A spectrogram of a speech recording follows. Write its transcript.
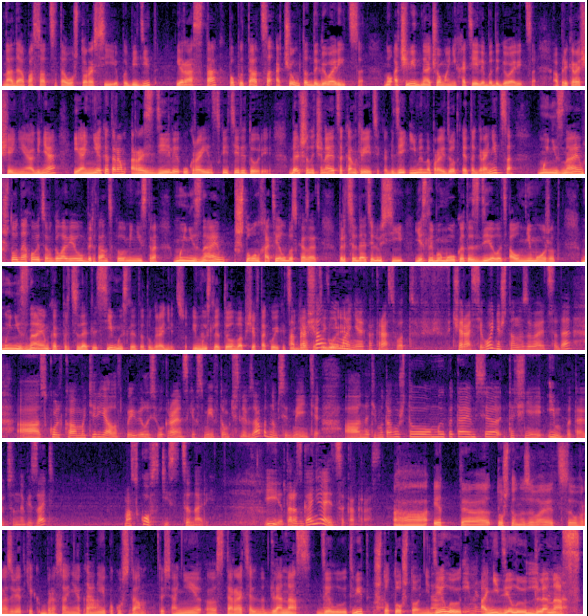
надо опасаться того, что Россия победит, и раз так, попытаться о чем-то договориться – ну, очевидно, о чем они хотели бы договориться. О прекращении огня и о некотором разделе украинской территории. Дальше начинается конкретика, где именно пройдет эта граница. Мы не знаем, что находится в голове у британского министра. Мы не знаем, что он хотел бы сказать председателю Си, если бы мог это сделать, а он не может. Мы не знаем, как председатель Си мыслит эту границу. И мыслит ли он вообще в такой категории. Обращал внимание как раз вот вчера-сегодня, что называется, да, а сколько материалов появилось в украинских СМИ, в том числе в западном сегменте, а, на тему того, что мы пытаемся, точнее, им пытаются навязать московский сценарий. И это разгоняется как раз. А, это то, что называется в разведке бросание камней да. по кустам. То есть они э, старательно для нас делают вид, да. что то, что они да. делают, Именно. они делают Именно. для нас.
